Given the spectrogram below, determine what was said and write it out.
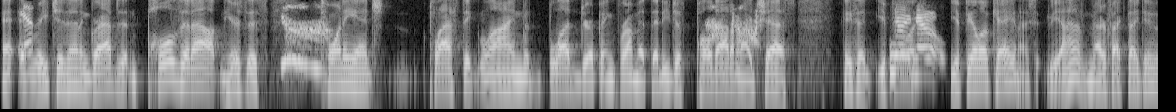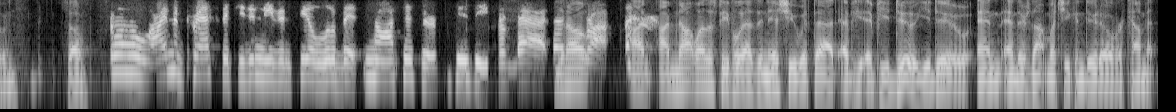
and, and Yep. reaches in and grabs it and pulls it out. And here's this 20 inch plastic line with blood dripping from it that he just pulled out of my chest. He said, "You feel No, no. you feel okay?" And I said, "Yeah, as a matter of fact, I do." And so Oh, I'm impressed that you didn't even feel a little bit nauseous or dizzy from that. That's you know, rough. I'm I'm not one of those people who has an issue with that. If you, if you do, you do, and and there's not much you can do to overcome it.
